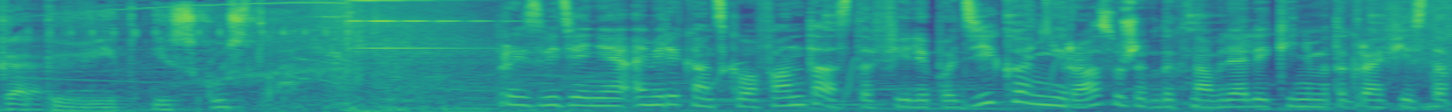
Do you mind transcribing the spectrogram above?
как вид искусства. Произведения американского фантаста Филиппа Дика не раз уже вдохновляли кинематографистов.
